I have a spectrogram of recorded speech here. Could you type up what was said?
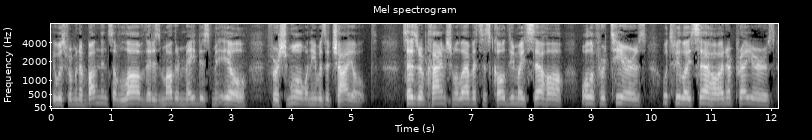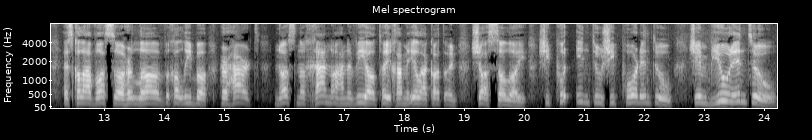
It was from an abundance of love that his mother made this me'il for Shmuel when he was a child. Says Reb Chaim Shmulevitz, it's called Dimaiseha, all of her tears, Utfiloiseha, and her prayers, Eskalavosa, her love, V'chaliba, her heart, she put into, she poured into, she imbued into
